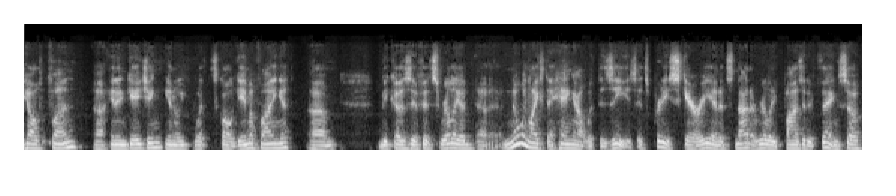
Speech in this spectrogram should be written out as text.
health fun uh, and engaging, you know, what's called gamifying it. Um, because if it's really a, uh, no one likes to hang out with disease. It's pretty scary and it's not a really positive thing. So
